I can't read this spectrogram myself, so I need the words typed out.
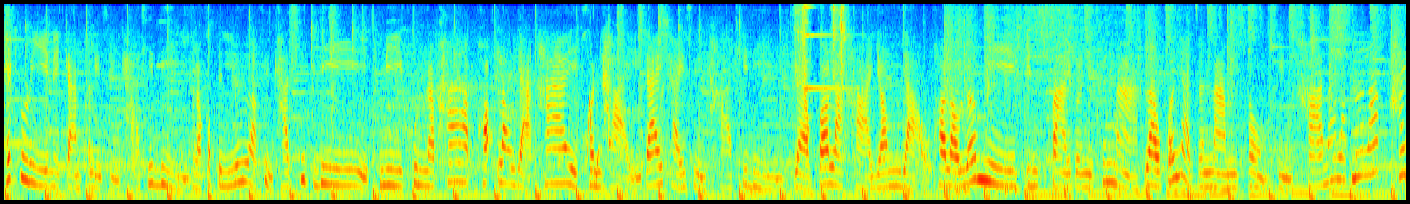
เทคโนโลยีในการผลิตสินค้าที่ดีแล้วก็เป็นเลือกสินค้าที่ดี มีคุณภาพ เพราะเราอยากให้คนไทยได้ใช้สินค้าที่ดี แล้วก็ราคาย่อมเยาพอเราเริ่มมีอินสไปายตัวนี้ขึ้นมา เราก็อยากจะนำส่งสินค้าน่ารักน่ารักให้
